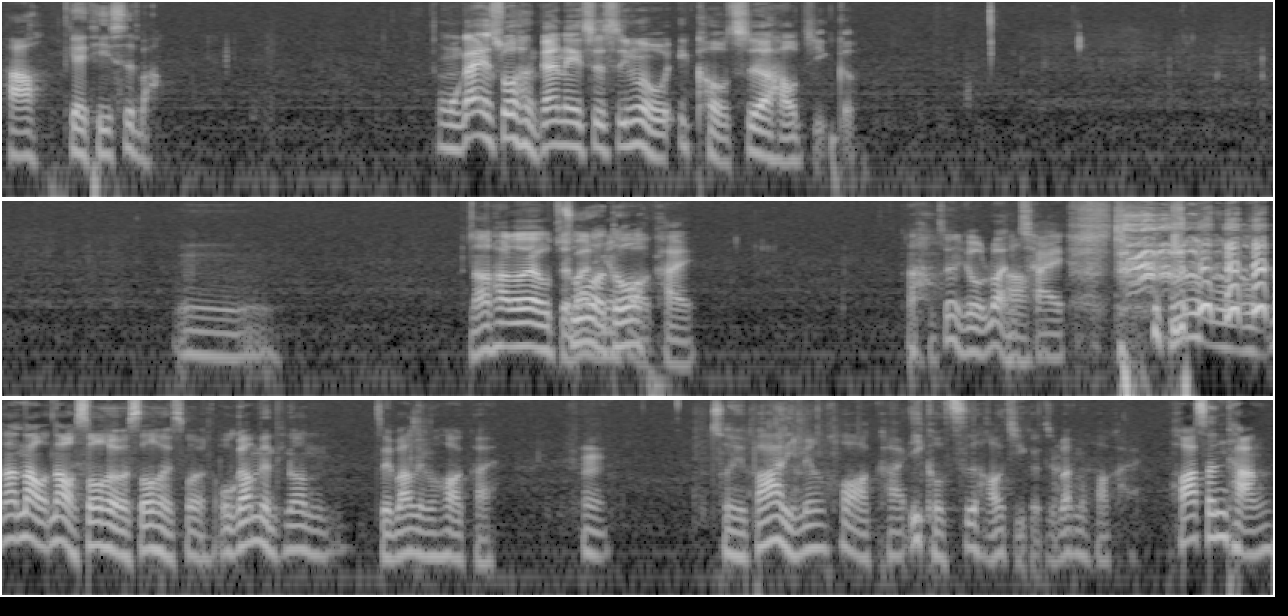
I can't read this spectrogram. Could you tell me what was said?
好，给提示吧。我刚才说很干那一次，是因为我一口吃了好几个。嗯，然后它都在我嘴巴里面开。啊你真的给我乱猜！那那我那我收回，我收回，收回。我刚刚没有听到嘴巴里面化开。嗯，嘴巴里面化开，一口吃好几个，嘴巴里面化开。花生糖，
